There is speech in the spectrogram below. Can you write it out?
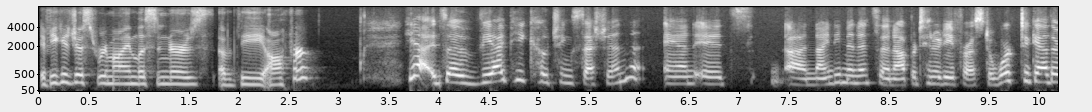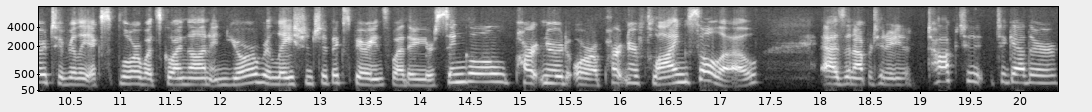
If you could just remind listeners of the offer. Yeah, it's a VIP coaching session, and it's uh, 90 minutes, an opportunity for us to work together to really explore what's going on in your relationship experience, whether you're single, partnered, or a partner flying solo, as an opportunity to talk to, together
